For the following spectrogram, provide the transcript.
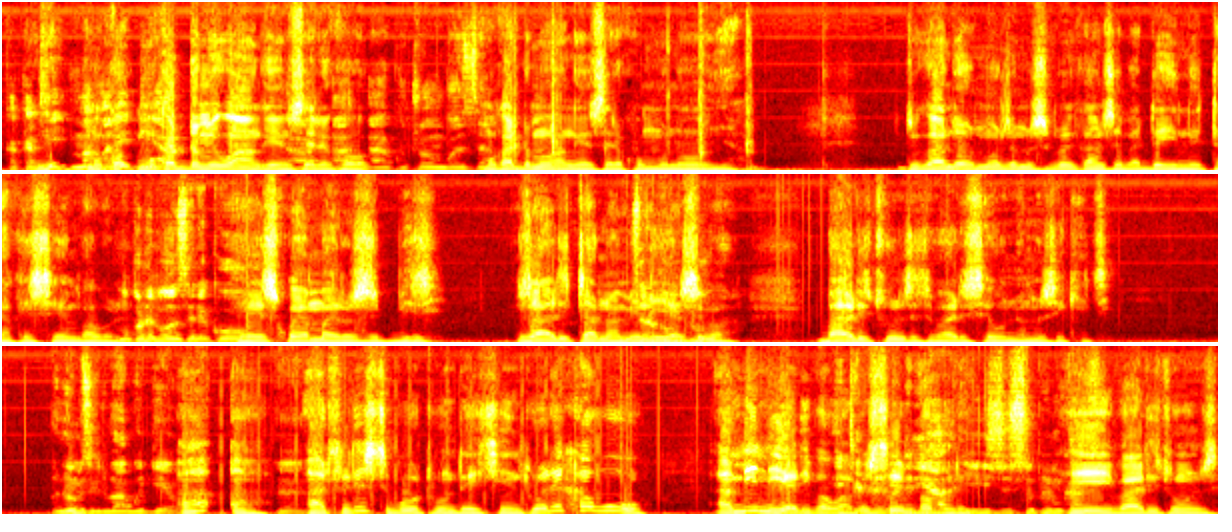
Kakati Mama Lydia, mukoddomi wange ensereko akutongoza mukaddumi wange ensereko munoonya tuganda moze musibrikansi ebadde yina ettaka esembabule mukoddomi wonsereko Eh, square miles bbiri zaali tano amini Nsereko yaziba baalitunze tebalisewo na muzikiti. N'omuzikiti bagugyewo aa at least bwotunda ekintu olekawo. Amini yali bawa Ettaka besembabule lya- is Supreme Council. Eh, baalitunze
